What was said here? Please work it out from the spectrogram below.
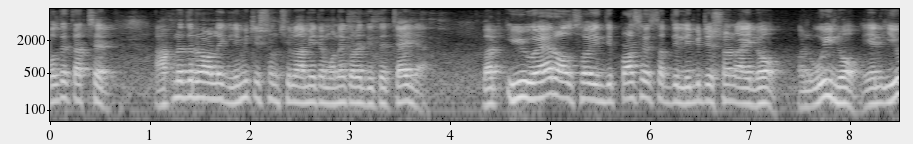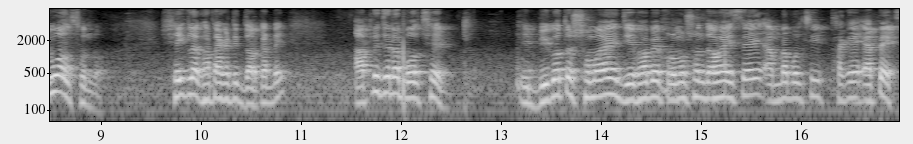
বলতে চাচ্ছেন, আপনাদেরও অনেক লিমিটেশন ছিল, আমি এটা মনে করে দিতে চাই না। But you are also in the process of the limitation I know and we know and you also know সেইগুলো ঘাটাঘাটির দরকার নেই। আপনি যেটা বলছেন এই বিগত সময়ে যেভাবে প্রমোশন দেওয়া হয়েছে, আমরা বলছি থাকে অ্যাপেক্স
